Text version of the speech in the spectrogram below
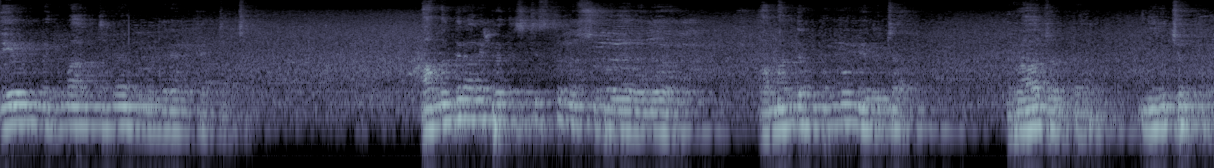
దేవుని మహిమార్థమే ఒక మందిరాన్ని కట్టించారు ఆ మందిరాన్ని ప్రతిష్ఠిస్తున్న శుభవేళలో ఆ మందిరం గుమ్మం ఎదుట రాజు అంట నిలుచుంటారు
